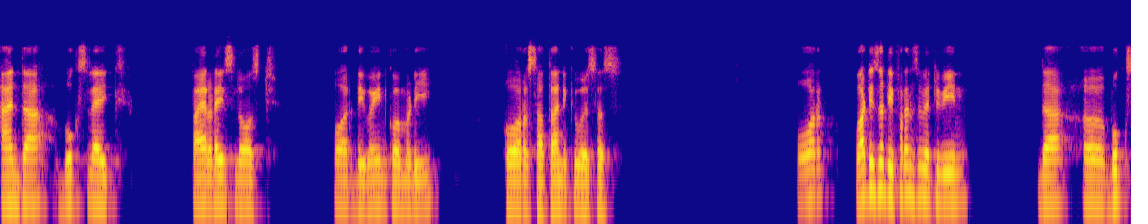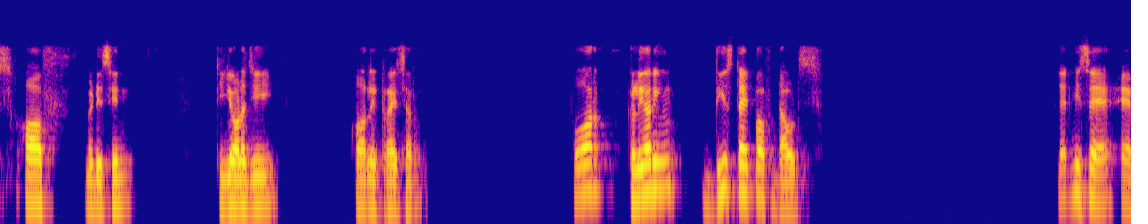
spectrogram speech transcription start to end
and the books like Paradise Lost or Divine Comedy or Satanic Verses? Or what is the difference between the uh, books of medicine, theology, or literature? For clearing these type of doubts, let me say a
